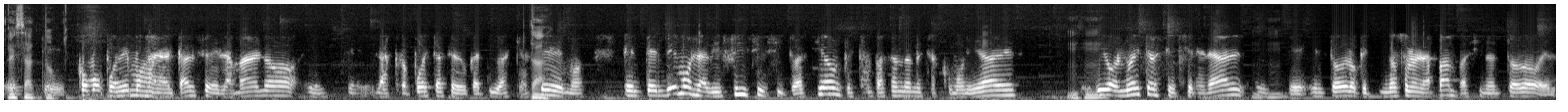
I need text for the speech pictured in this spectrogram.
Exacto. Este, cómo podemos al alcance de la mano este, las propuestas educativas que hacemos. Entendemos la difícil situación que están pasando en nuestras comunidades digo nuestras en general, este, en todo lo que, no solo en La Pampa, sino en todo el,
